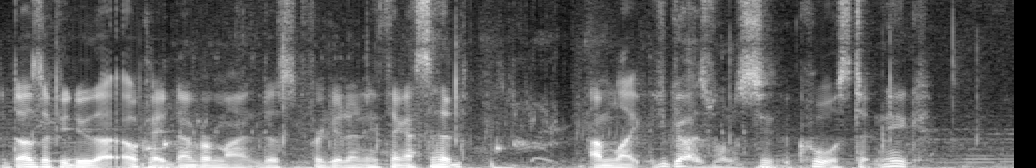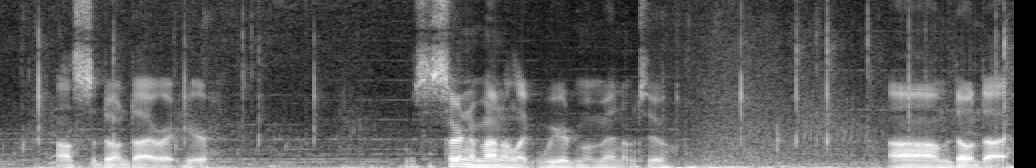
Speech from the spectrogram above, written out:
It does if you do that. Okay, never mind. Just forget anything I said. I'm like, you guys want to see the coolest technique? Also, don't die right here. There's a certain amount of like weird momentum too. Um, don't die.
